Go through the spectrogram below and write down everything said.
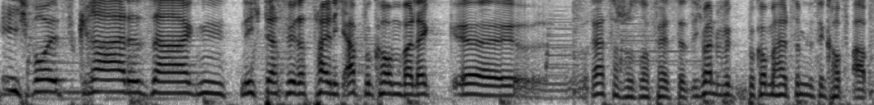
Ich wollte es gerade sagen. Nicht, dass wir das Teil nicht abbekommen, weil der äh, Reißverschluss noch fest ist. Ich meine, wir bekommen halt zumindest den Kopf ab.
